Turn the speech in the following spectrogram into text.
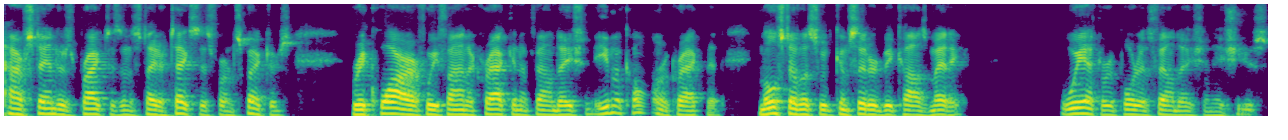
our standards of practice in the state of Texas for inspectors require if we find a crack in a foundation, even a corner crack that most of us would consider to be cosmetic, we have to report as foundation issues.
